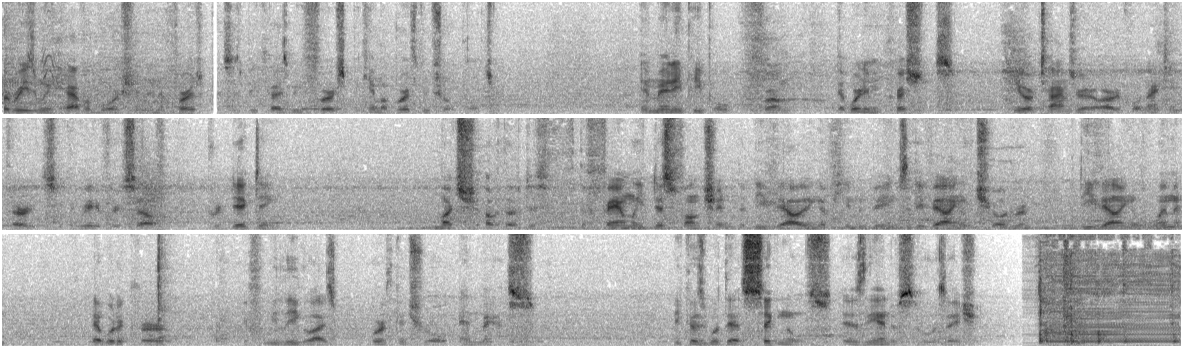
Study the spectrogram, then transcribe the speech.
The reason we have abortion in the first place is because we first became a birth control culture. And many people from that weren't even Christians New York Times wrote an article in 1930s, you can read it for yourself, predicting much of the, the family dysfunction, the devaluing of human beings, the devaluing of children, the devaluing of women that would occur if we legalize birth control en masse. Because what that signals is the end of civilization.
